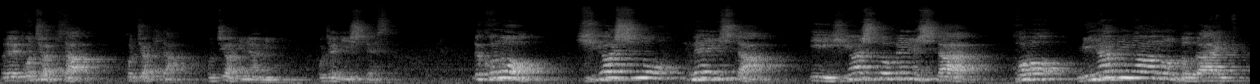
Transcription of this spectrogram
でこっちは北。こっちは北。こっちは南。こっちは西です。でこの東の面したい東の面したこの南側の土台。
